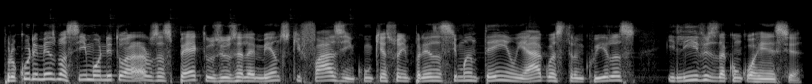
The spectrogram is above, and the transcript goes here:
procure mesmo assim monitorar os aspectos e os elementos que fazem com que a sua empresa se mantenha em águas tranquilas e livres da concorrência.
